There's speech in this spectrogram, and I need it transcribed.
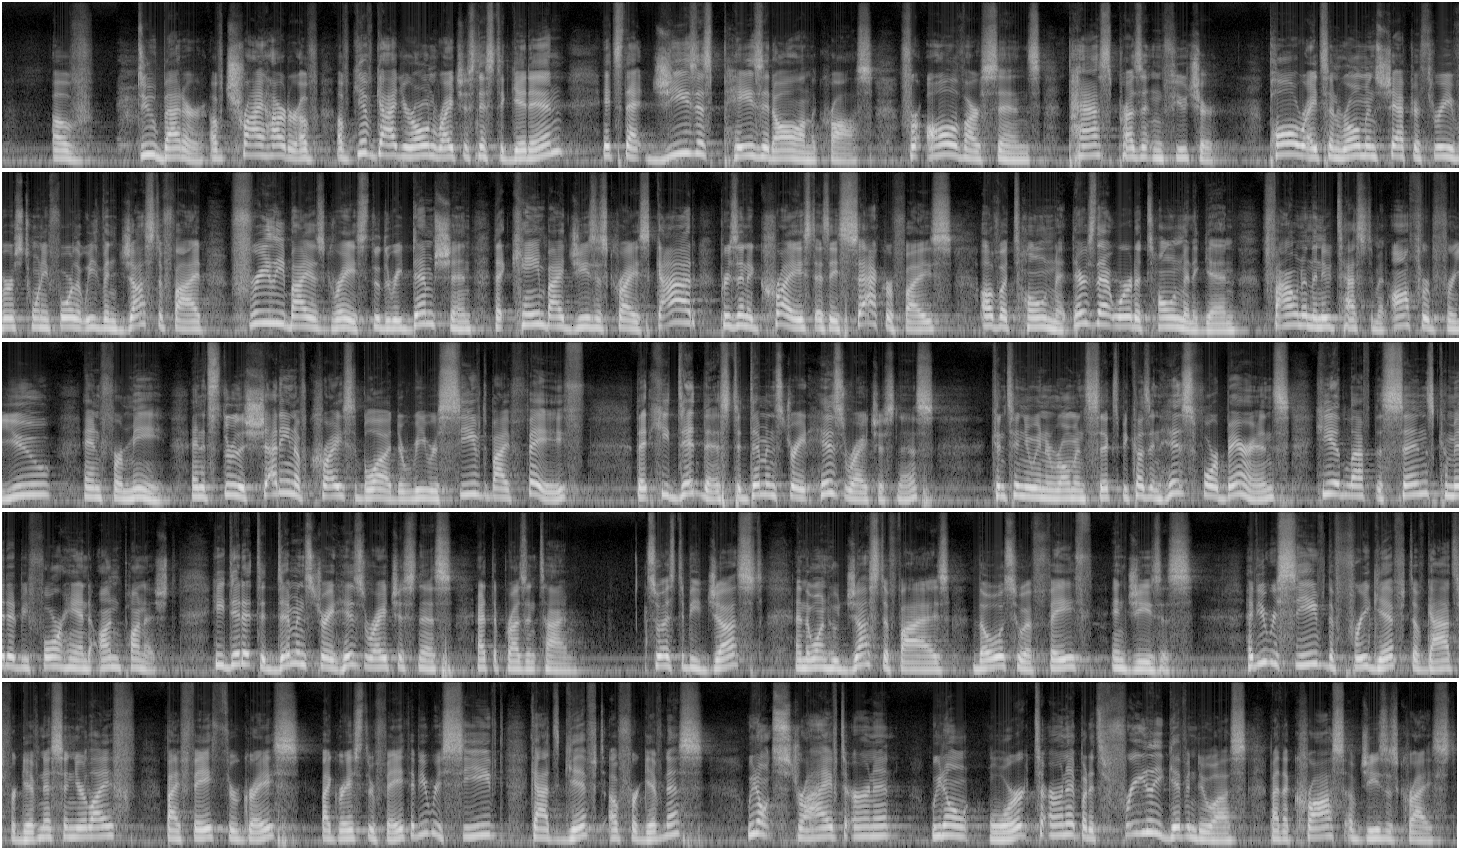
of do better, of try harder, of, of give God your own righteousness to get in. It's that Jesus pays it all on the cross for all of our sins, past, present, and future. Paul writes in Romans chapter 3 verse 24 that we've been justified freely by his grace through the redemption that came by Jesus Christ. God presented Christ as a sacrifice of atonement. There's that word atonement again, found in the New Testament, offered for you and for me. And it's through the shedding of Christ's blood to be received by faith that he did this to demonstrate his righteousness Continuing in Romans 6, because in his forbearance he had left the sins committed beforehand unpunished. He did it to demonstrate his righteousness at the present time. so as to be just and the one who justifies those who have faith in Jesus. Have you received the free gift of God's forgiveness in your life by faith through grace? By grace through faith? Have you received God's gift of forgiveness? We don't strive to earn it. We don't work to earn it, but it's freely given to us by the cross of Jesus Christ.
